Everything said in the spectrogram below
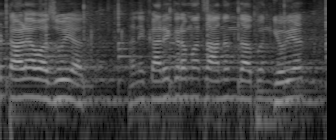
टाळ्या वाजवूयात आणि कार्यक्रमाचा आनंद आपण घेऊयात.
